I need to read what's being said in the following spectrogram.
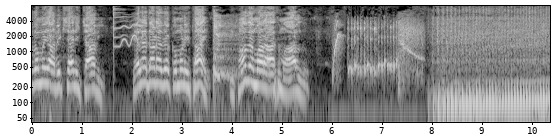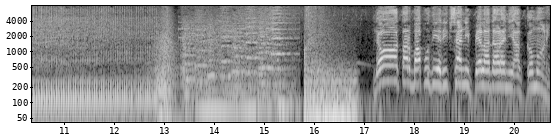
રમૈયા રિક્ષાની ચાવી. પેલે દાડા જે કમણી થાય એ હવે મારા હાથમાં હાલજો લ્યો તાર બાપુજી રિક્ષાની પેલા દાડાની આ કમણી.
